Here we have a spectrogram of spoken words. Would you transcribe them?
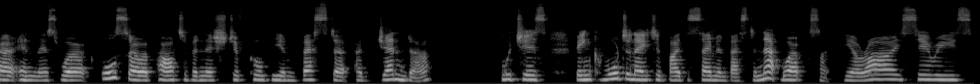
uh, in this work also are part of an initiative called the Investor Agenda, which is being coordinated by the same investor networks like PRI, Ceres,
